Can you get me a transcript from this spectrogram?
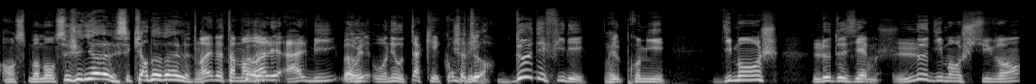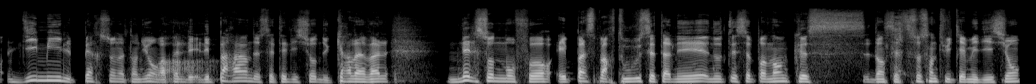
En ce moment, c'est génial, c'est carnaval. Ouais, notamment Ouais. à Albi, où, on oui. est, où on est au taquet complet. Deux défilés. Oui. Le premier, dimanche. Le deuxième, le dimanche suivant. 10 000 personnes attendues. On rappelle les, les parrains de cette édition du carnaval. Nelson de Montfort et Passepartout cette année. Notez cependant que dans cette 68e édition,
